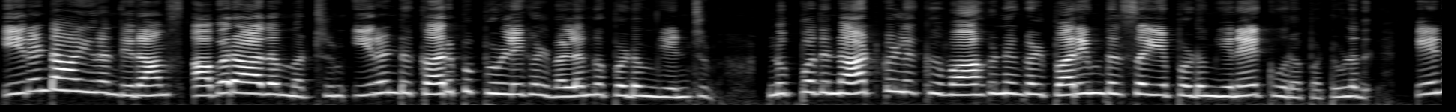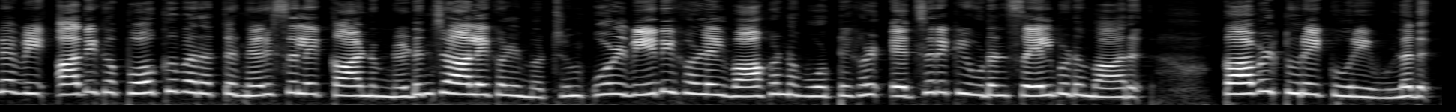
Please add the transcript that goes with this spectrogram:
இரண்டாயிரம் திராம்ஸ் அபராதம் மற்றும் இரண்டு கருப்பு புள்ளிகள் வழங்கப்படும் என்றும் முப்பது நாட்களுக்கு வாகனங்கள் பறிமுதல் செய்யப்படும் என கூறப்பட்டுள்ளது. எனவே அதிக போக்குவரத்து நெரிசலை காணும் நெடுஞ்சாலைகள் மற்றும் உள்வீதிகளில் வாகன ஓட்டிகள் எச்சரிக்கையுடன் செயல்படுமாறு காவல்துறை கூறியுள்ளது.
